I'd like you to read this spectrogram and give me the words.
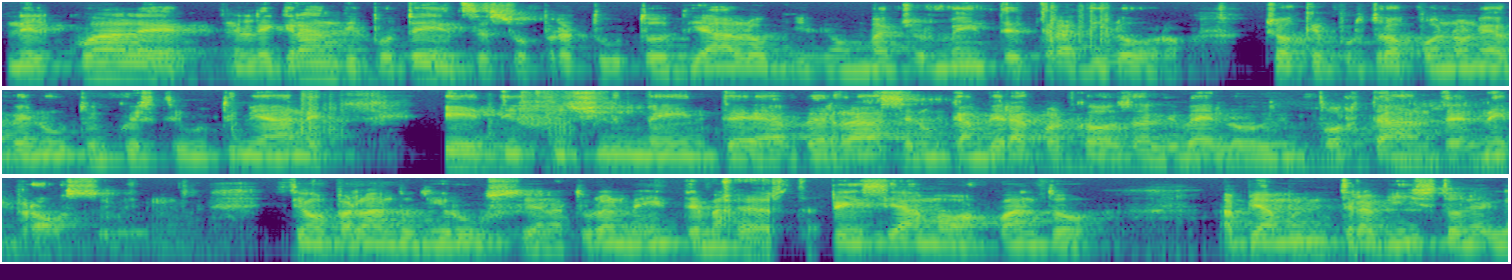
nel quale le grandi potenze soprattutto dialoghino maggiormente tra di loro, ciò che purtroppo non è avvenuto in questi ultimi anni e difficilmente avverrà se non cambierà qualcosa a livello importante nei prossimi. Stiamo parlando di Russia naturalmente, ma certo. pensiamo a quanto abbiamo intravisto nel,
